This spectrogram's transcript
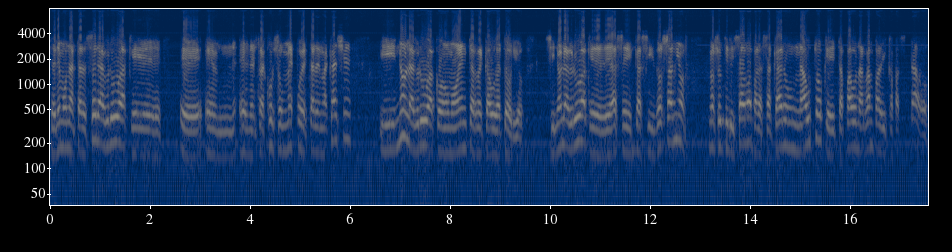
Tenemos una tercera grúa que eh, en, el transcurso de un mes puede estar en la calle y no la grúa como ente recaudatorio, sino la grúa que desde hace casi dos años no se utilizaba para sacar un auto que tapaba una rampa de discapacitado.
